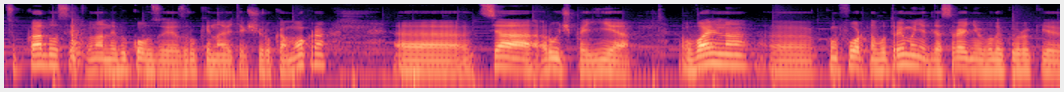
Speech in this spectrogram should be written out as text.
цупка досить, вона не виковзує з руки, навіть якщо рука мокра. Е, Ця ручка є Овальна, е, комфортна в утриманні для середньої великої руки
